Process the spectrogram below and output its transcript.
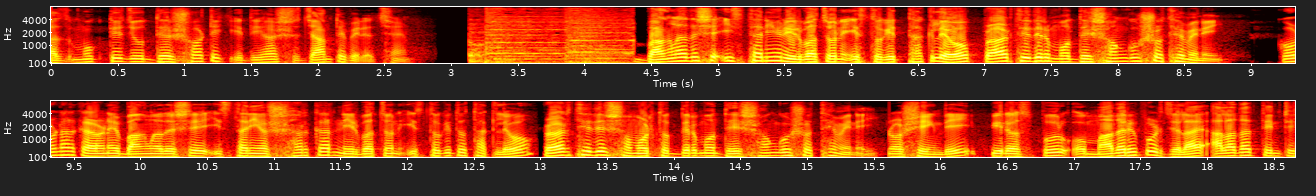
আজ মুক্তিযুদ্ধের সঠিক ইতিহাস জানতে পেরেছে। বাংলাদেশে স্থানীয় নির্বাচন স্থগিত থাকলেও প্রার্থীদের মধ্যে সংঘর্ষ থেমে নেই। করোনার কারণে বাংলাদেশে স্থানীয় সরকার নির্বাচন স্থগিত থাকলেও প্রার্থীদের সমর্থকদের মধ্যে সংঘর্ষ থেমে নেই। নরসিংদী, পিরোজপুর ও মাদারীপুর জেলায় আলাদা তিনটি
